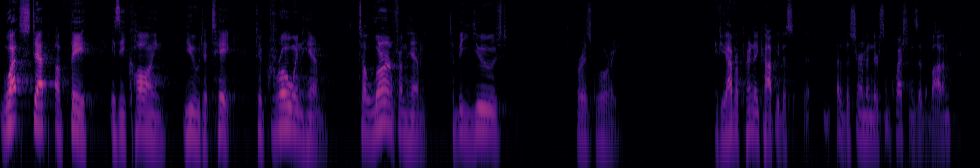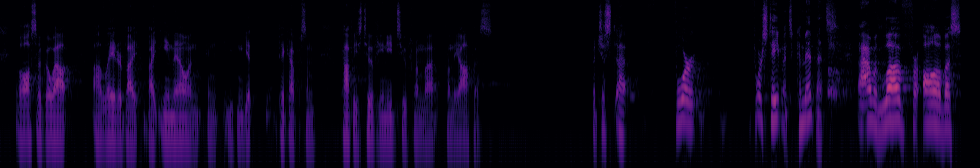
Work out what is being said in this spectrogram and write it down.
What step of faith is he calling you to take to grow in him, to learn from him, to be used for his glory? If you have a printed copy of, this, of the sermon, there's some questions at the bottom. They'll also go out uh, later by, by email, and, and you can get, pick up some copies too if you need to from, uh, from the office. But just uh, four, four statements, commitments. I would love for all of us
